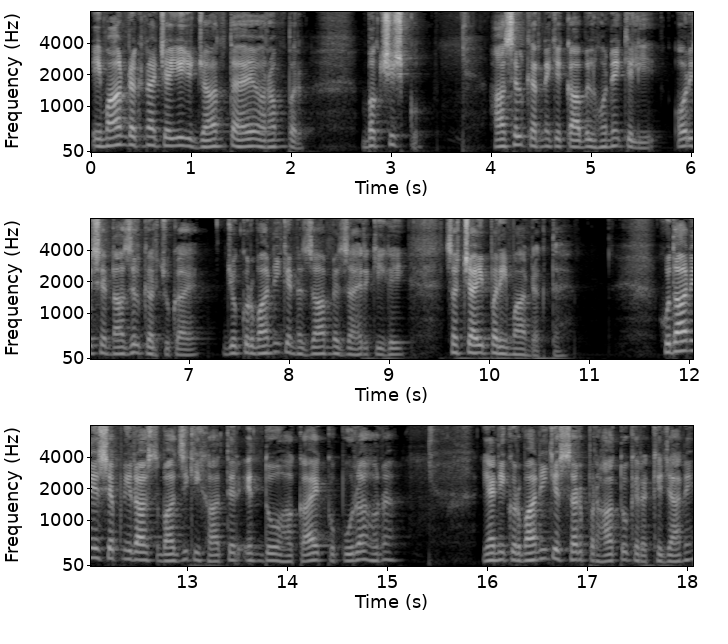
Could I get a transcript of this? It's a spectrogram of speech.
ایمان رکھنا چاہیے، جو جانتا ہے اور ہم پر بخشش کو حاصل کرنے کے قابل ہونے کے لیے اور اسے نازل کر چکا ہے، جو قربانی کے نظام میں ظاہر کی گئی، سچائی پر ایمان رکھتا ہے۔ خدا نے اسے اپنی راست بازی کی خاطر ان دو حقائق کو پورا ہونا یعنی قربانی کے سر پر ہاتھوں کے رکھے جانے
